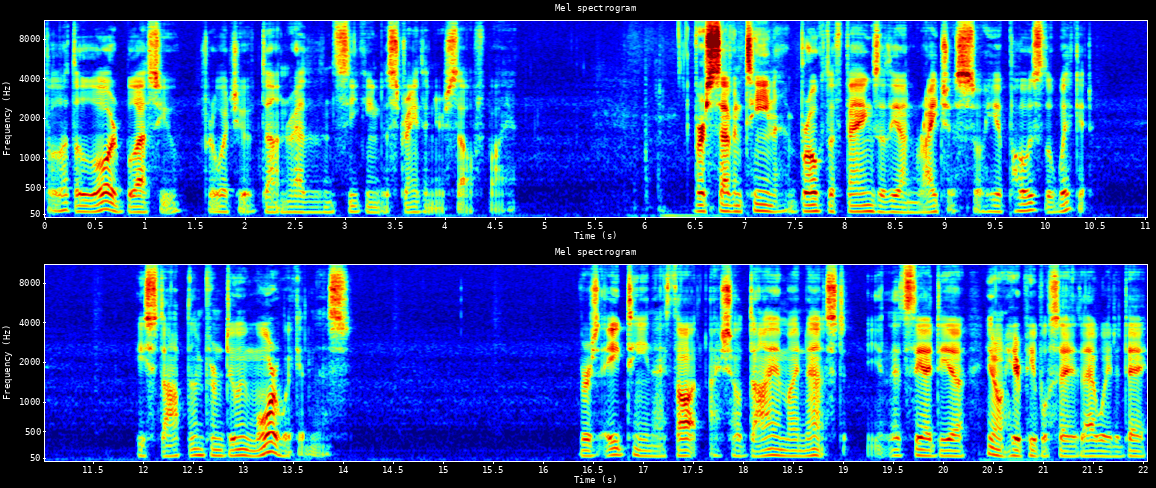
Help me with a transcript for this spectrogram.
But let the Lord bless you for what you have done rather than seeking to strengthen yourself by it. Verse 17 broke the fangs of the unrighteous, so he opposed the wicked. He stopped them from doing more wickedness. Verse 18 I thought, I shall die in my nest. That's the idea. You don't hear people say it that way today,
